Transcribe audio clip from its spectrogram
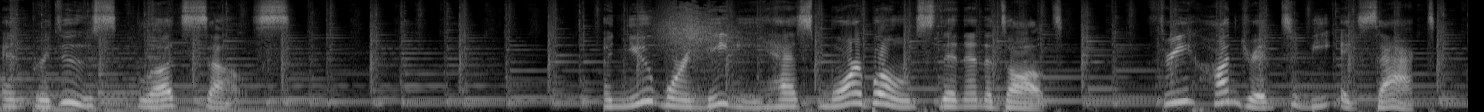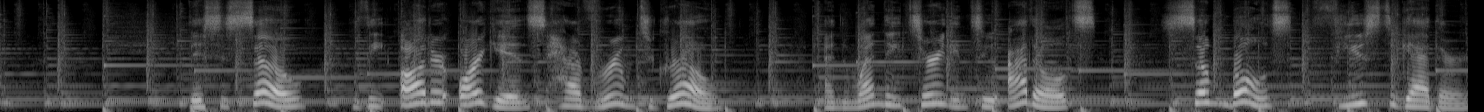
and produce blood cells. A newborn baby has more bones than an adult, 300 to be exact. This is so the other organs have room to grow, and when they turn into adults, some bones fuse together,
